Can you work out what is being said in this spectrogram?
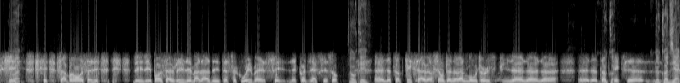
puis Ouais. ça brossait les, les, les passagers, les malades étaient secoués. Ben, c'est le Kodiak, c'est ça. OK. Euh, le Top Kick, c'est la version General Motors, puis le, le, le, euh, le Top Kick, c'est euh, Le Kodiak?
